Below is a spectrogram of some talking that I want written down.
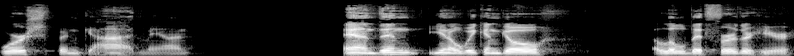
worshiping God, man. And then, you know, we can go a little bit further here.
